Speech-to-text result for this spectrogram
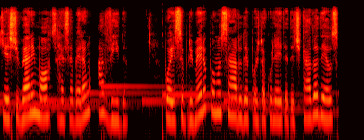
Que estiverem mortos receberão a vida. Pois se o primeiro pão assado depois da colheita é dedicado a Deus,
